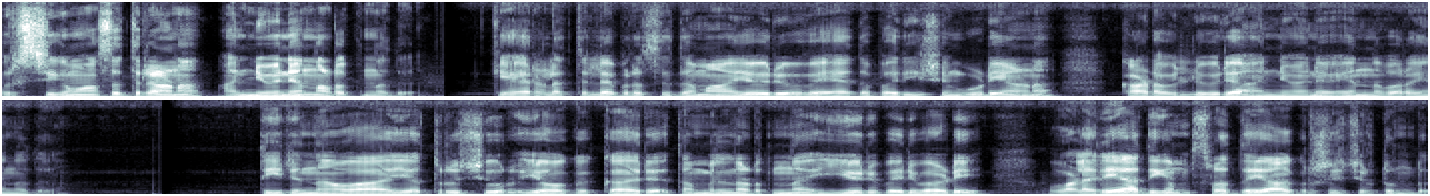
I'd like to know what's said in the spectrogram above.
വൃശ്ചിക മാസത്തിലാണ് അന്യോന്യം നടക്കുന്നത്. കേരളത്തിലെ പ്രസിദ്ധമായ ഒരു വേദപരീക്ഷയും കൂടിയാണ് കടവല്ലൂര് അന്യോന്യം എന്ന് പറയുന്നത്. തിരുനവായ തൃശ്ശൂർ യോഗക്കാർ തമ്മിൽ നടത്തുന്ന ഈ ഒരു പരിപാടി വളരെയധികം ശ്രദ്ധയെ ആകർഷിച്ചിട്ടുണ്ട്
